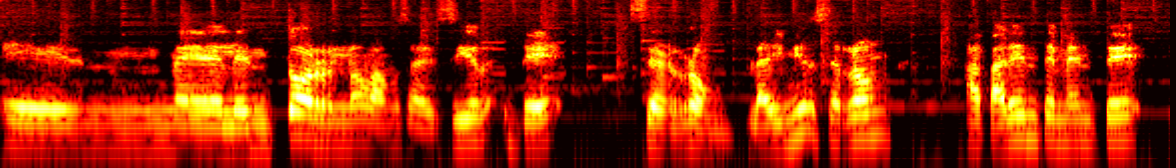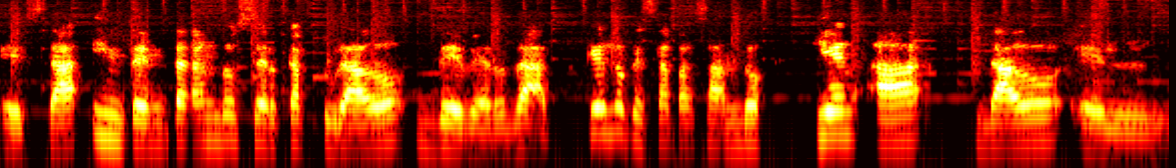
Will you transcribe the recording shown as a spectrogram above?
en el entorno, vamos a decir, de Cerrón. Vladimir Cerrón aparentemente está intentando ser capturado de verdad. ¿Qué es lo que está pasando? ¿Quién ha dado el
